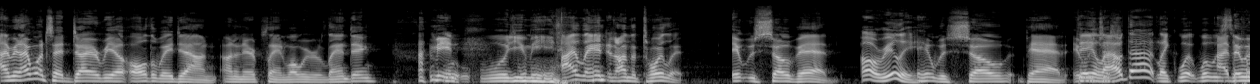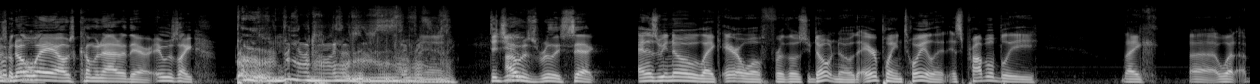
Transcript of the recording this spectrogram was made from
I mean, I once had diarrhea all the way down on an airplane while we were landing. I mean, what do you mean? I landed on the toilet. It was so bad. Oh, really? It was so bad. It they was just- allowed that? Like, what? What was I, the there was no way I was coming out of there. It was like Oh, man. Did you? I was really sick. And as we know, like air. Well, for those who don't know, the airplane toilet is probably like uh, what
